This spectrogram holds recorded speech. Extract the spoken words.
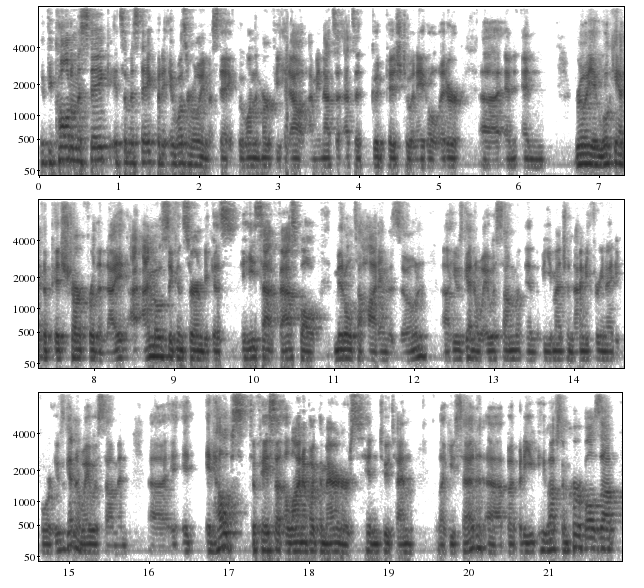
if you call it a mistake, it's a mistake, but it wasn't really a mistake. The one that Murphy hit out, I mean, that's a, that's a good pitch to an eight hole hitter. Uh, and, and really looking at the pitch chart for the night, I, am mostly concerned because he sat fastball middle to high in the zone. Uh, he was getting away with some, and you mentioned 93, 94. He was getting away with some, and uh, it, it helps to face a, a, lineup like the Mariners hitting 210, like you said. Uh, but but he, he left some curveballs up.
